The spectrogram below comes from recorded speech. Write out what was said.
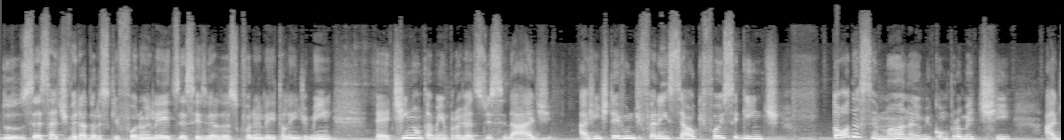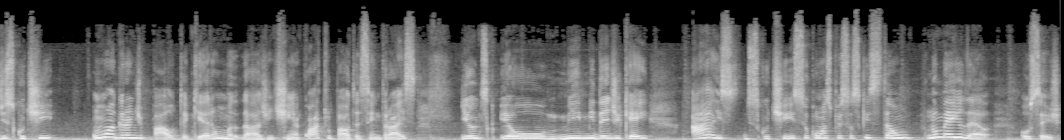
dos 17 vereadores que foram eleitos, 16 vereadores que foram eleitos além de mim, é, tinham também projetos de cidade, a gente teve um diferencial que foi o seguinte: toda semana eu me comprometi a discutir uma grande pauta, que era uma. A gente tinha quatro pautas centrais, e eu, eu me, me dediquei a discutir isso com as pessoas que estão no meio dela. Ou seja,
